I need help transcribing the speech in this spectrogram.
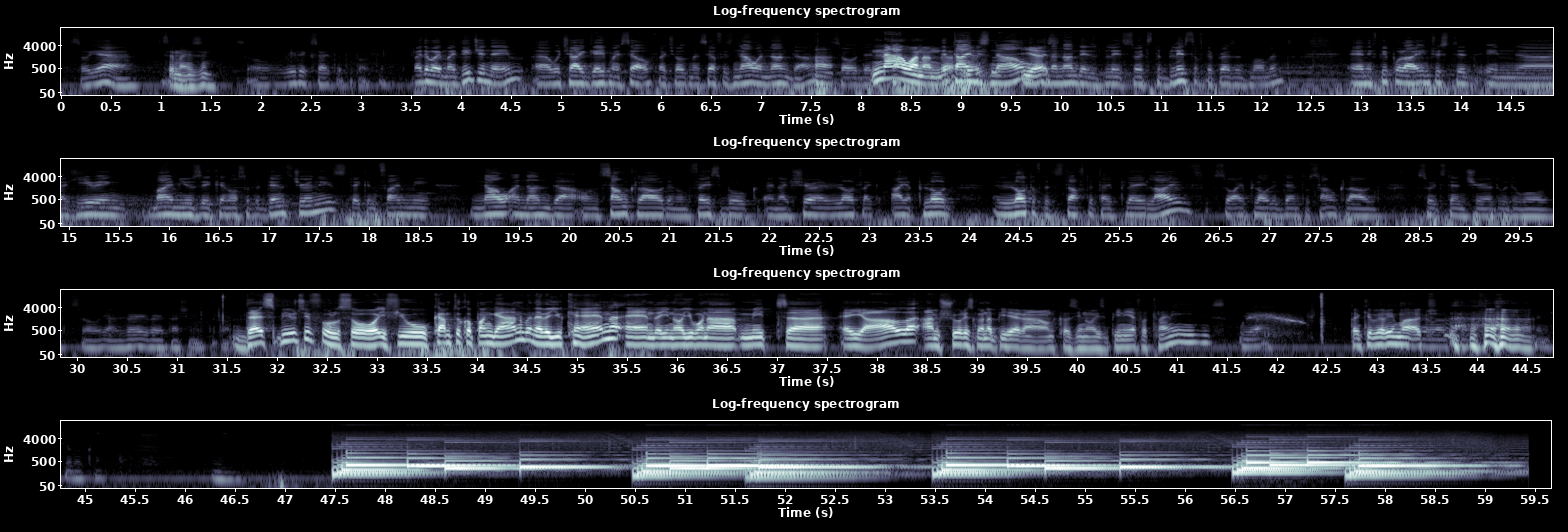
so yeah, It's amazing. so really excited about that. By the way, my DJ name, uh, which I gave myself, I chose myself, is Now Ananda. Ah. so the Now Ananda, The time yes. is now, Yes. and Ananda is bliss. So it's the bliss of the present moment. And if people are interested in uh, hearing my music and also the dance journeys, they can find me Now Ananda on SoundCloud and on Facebook. And I share a lot, like I upload a lot of the stuff that I play live. So I upload it then to SoundCloud. So it's then shared with the world. So yeah, I'm very, very passionate about it. That's beautiful. So if you come to Koh Phangan whenever you can, and you know you wanna meet uh, Eyal, I'm sure he's gonna be around because you know he's been here for 20 years. Yeah. Thank you very much. You're welcome. Thank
